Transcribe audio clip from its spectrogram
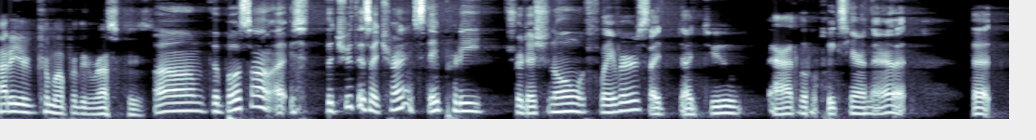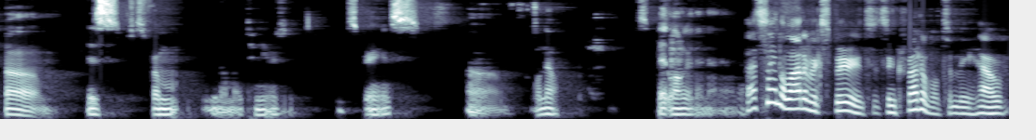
How do you come up with your recipes? Um, the bossam. Uh, the truth is, I try and stay pretty traditional with flavors. I I do add little tweaks here and there that that um is just from you know my ten years of experience. Um, well, no, it's a bit longer than that now. That's not a lot of experience. It's incredible to me how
